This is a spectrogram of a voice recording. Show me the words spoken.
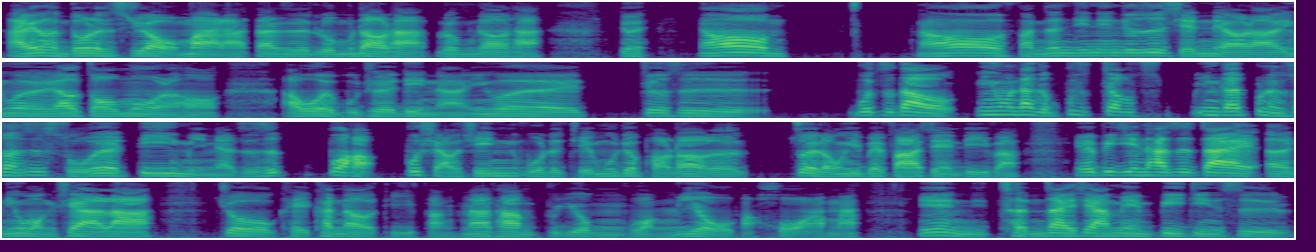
还有很多人需要我骂啦，但是轮不到他，轮不到他。对，然后。然后反正今天就是闲聊啦，因为要周末了哈，啊我也不确定啊，因为就是不知道，因为那个不叫应该不能算是所谓的第一名啊，只是不好不小心我的节目就跑到了最容易被发现的地方，因为毕竟它是在呃你往下拉就可以看到的地方，那它不用往右嘛滑嘛，因为你沉在下面毕竟是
